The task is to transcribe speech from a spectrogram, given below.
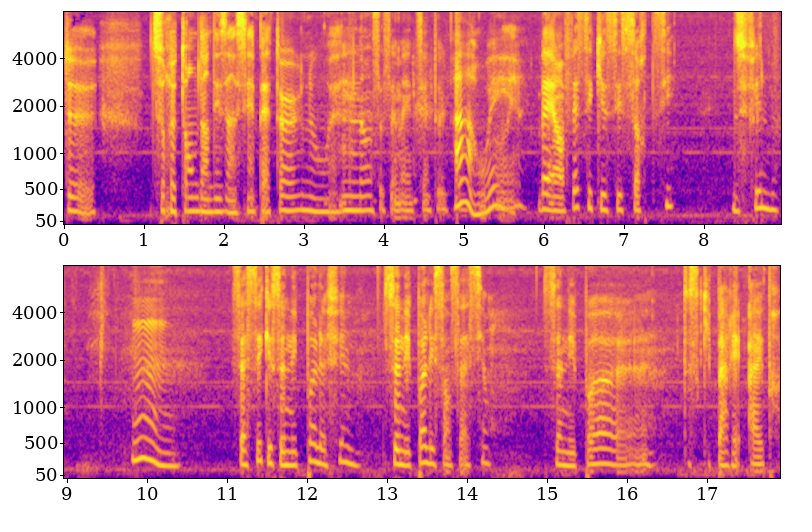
te tu retombes dans des anciens patterns ou euh? Non, ça se maintient tout le temps. Ah oui. Ouais. Ben, en fait, c'est que c'est sorti du film. Hmm. Ça sait que ce n'est pas le film. Ce n'est pas les sensations. Ce n'est pas euh, tout ce qui paraît être.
